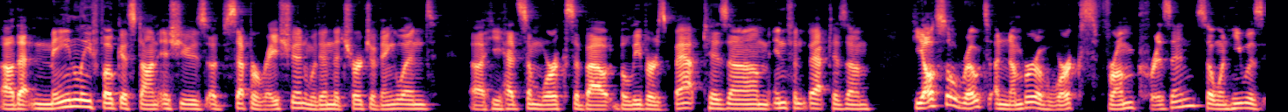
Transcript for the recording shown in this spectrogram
uh, that mainly focused on issues of separation within the Church of England. Uh, he had some works about believers' baptism, infant baptism. He also wrote a number of works from prison. So when he was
